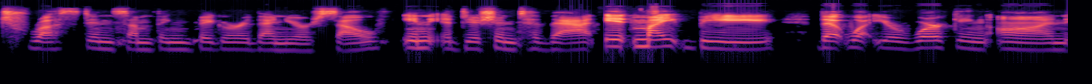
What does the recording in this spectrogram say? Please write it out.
trust in something bigger than yourself. In addition to that, it might be that what you're working on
